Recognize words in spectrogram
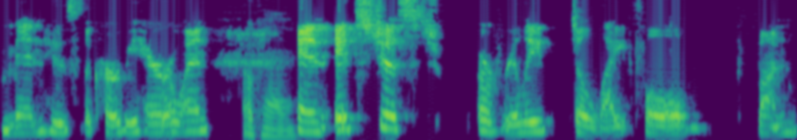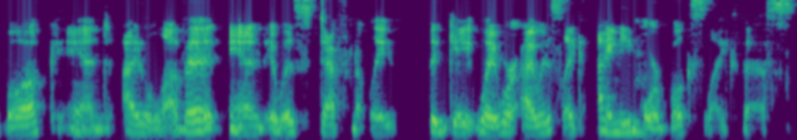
Min, who's the curvy heroine. Okay. And it's just a really delightful, fun book and I love it. And it was definitely the gateway where I was like, I need more books like this.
